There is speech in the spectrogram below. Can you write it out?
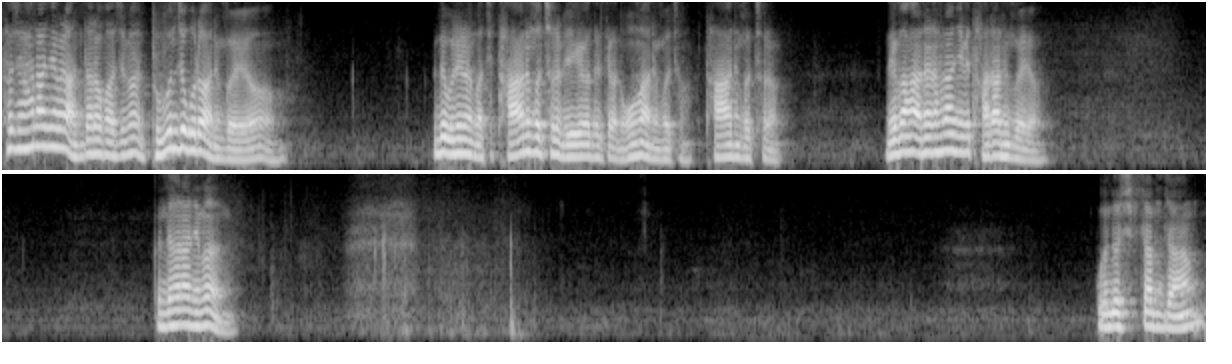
사실 하나님을 안다라고 하지만 부분적으로 아는 거예요. 근데 우리는 마치 다 아는 것처럼 얘기가 될 때가 너무 많은 거죠. 다 아는 것처럼. 내가 아는 하나님이 다라는 거예요. 근데 하나님은 고린도 13장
